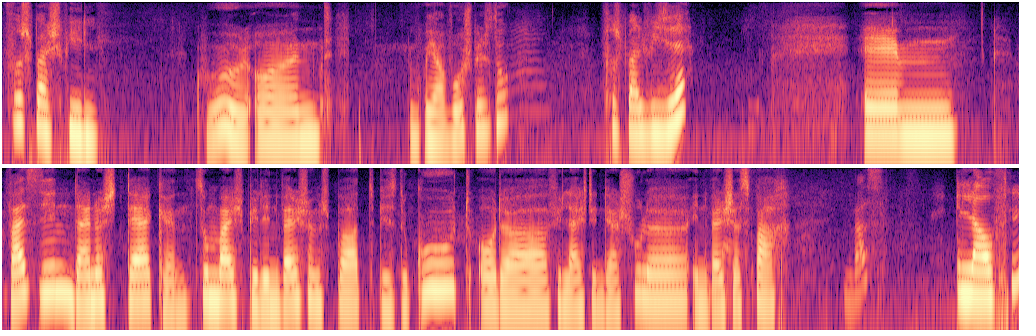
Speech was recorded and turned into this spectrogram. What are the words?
Fußball spielen. Cool. Und ja, wo spielst du? Fußballwiese. Ähm, was sind deine Stärken? Zum Beispiel in welchem Sport bist du gut oder vielleicht in der Schule? In welches Fach? Was? Laufen.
